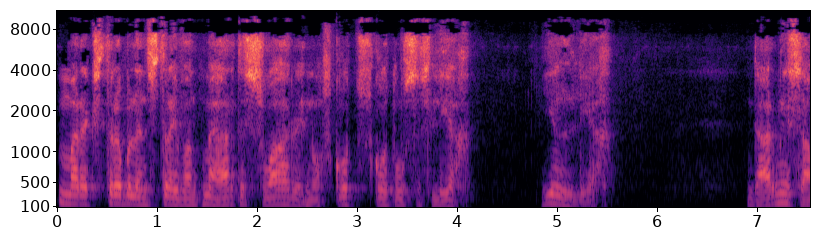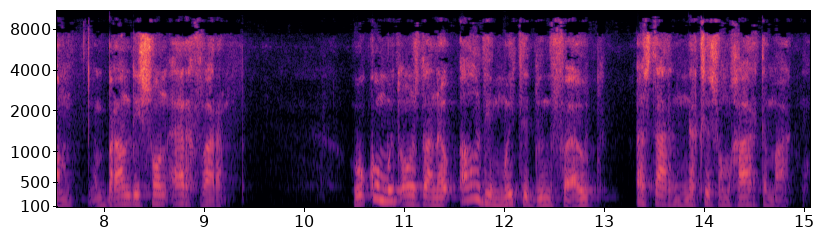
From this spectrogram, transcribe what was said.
maar ek strubbel en stry want my hart is swaar en ons skot skottels is leeg. Heel leeg. Daarmee saam brand die son erg warm. Hoekom moet ons dan nou al die moeite doen vir hout as daar niks is om gaar te maak nie?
